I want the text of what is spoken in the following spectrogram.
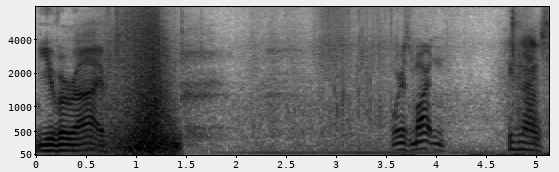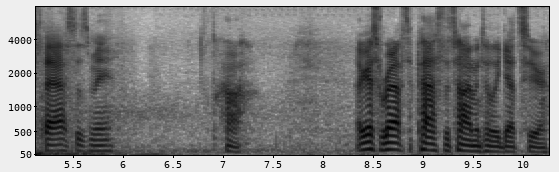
You've arrived. Where's Martin? He's not as fast as me. Huh. I guess we're gonna have to pass the time until he gets here.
